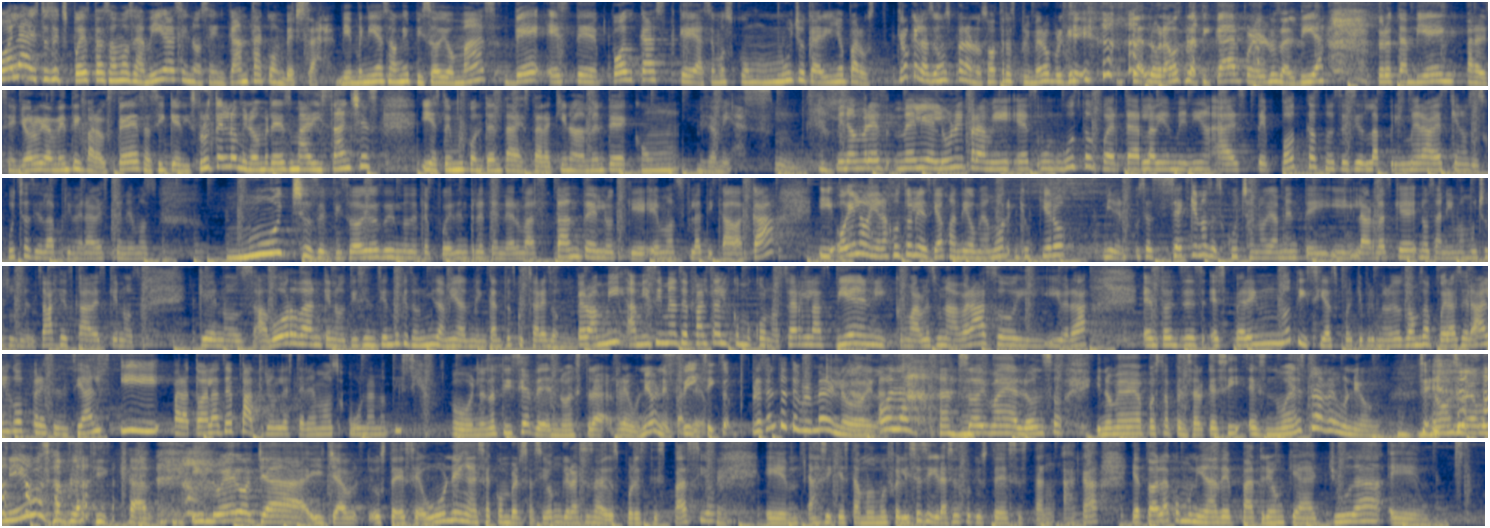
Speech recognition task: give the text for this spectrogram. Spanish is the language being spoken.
Hola, esto es Expuestas, somos amigas y nos encanta conversar. Bienvenidas a un episodio más de este podcast que hacemos con mucho cariño para ustedes. Creo que lo hacemos para nosotras primero porque logramos platicar, ponernos al día, pero también para el Señor obviamente y para ustedes. Así que disfrútenlo. Mi nombre es Mari Sánchez y estoy muy contenta de estar aquí nuevamente con mis amigas. Mm. Mi nombre es Melia Luna y para mí es un gusto poderte dar la bienvenida a este podcast. No sé si es la primera vez que nos escuchas, si es la primera vez tenemos muchos episodios en donde te puedes entretener bastante de lo que hemos platicado acá. Y hoy en la mañana justo le decía a Juan Diego, mi amor, yo quiero miren, o sea, sé que nos escuchan obviamente y, la verdad es que nos anima mucho sus mensajes cada vez que nos, que nos abordan, que nos dicen, siento que son mis amigas, me encanta escuchar eso. Pero a mí, a mí sí me hace falta el como conocerlas bien y como darles un abrazo y, ¿verdad? Entonces, esperen noticias porque primero vamos a poder hacer algo presencial y para todas las de Patreon les tenemos una noticia. Una noticia de nuestra reunión en Patreon. Sí, sí. Preséntate primero y luego. Hola, soy Maya Alonso y no me había puesto a pensar que sí, es nuestra reunión. Nos reunimos a platicar y luego ya, y ya ustedes se unen a esa conversación. Gracias a Dios por este espacio. Em, así que estamos muy felices y gracias porque ustedes están acá y a la comunidad de Patreon que ayuda. Eh,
